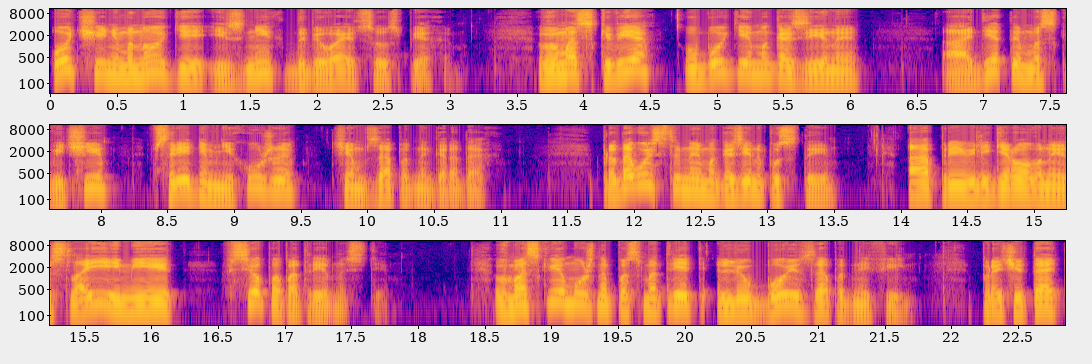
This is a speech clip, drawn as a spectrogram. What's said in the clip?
Очень многие из них добиваются успеха. В Москве убогие магазины, а одеты москвичи в среднем не хуже, чем в западных городах. Продовольственные магазины пусты, а привилегированные слои имеют все по потребности. В Москве можно посмотреть любой западный фильм, прочитать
